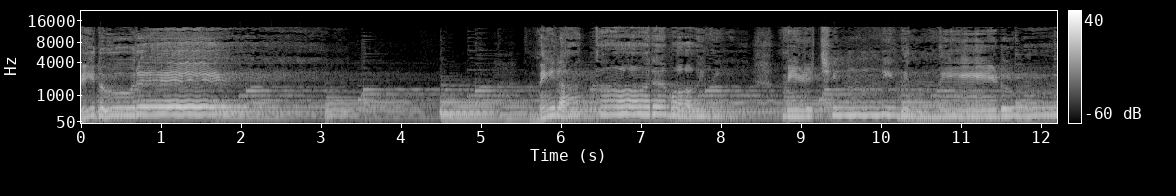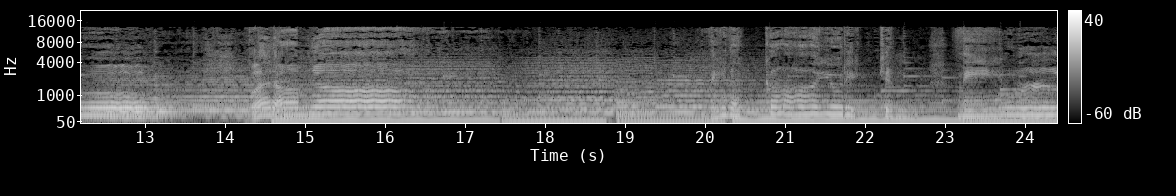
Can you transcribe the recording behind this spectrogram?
വിദൂരേ. നിലാത്താരമായി നീ മിഴിച്ചിങ്ങി നിന്നിടുമോ വരാം ഞാൻ. നിനക്കായൊരിക്കൽ നീയുള്ള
